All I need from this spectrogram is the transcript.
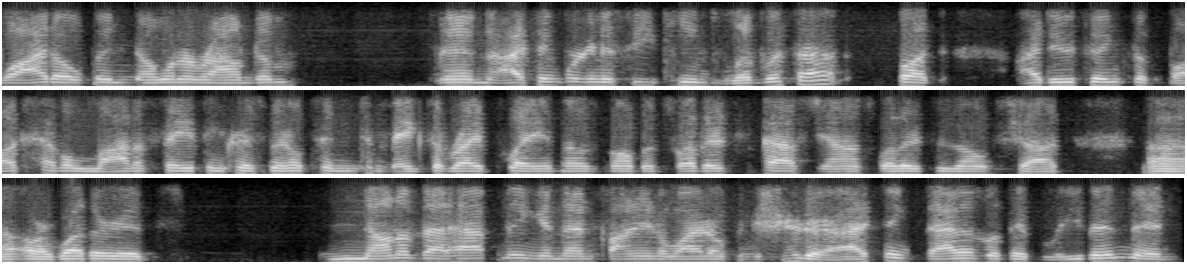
wide open, no one around him. And I think we're going to see teams live with that. But I do think the Bucks have a lot of faith in Khris Middleton to make the right play in those moments, whether it's the pass Giannis, whether it's his own shot, uh, or whether it's none of that happening and then finding a wide open shooter. I think that is what they believe in, and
